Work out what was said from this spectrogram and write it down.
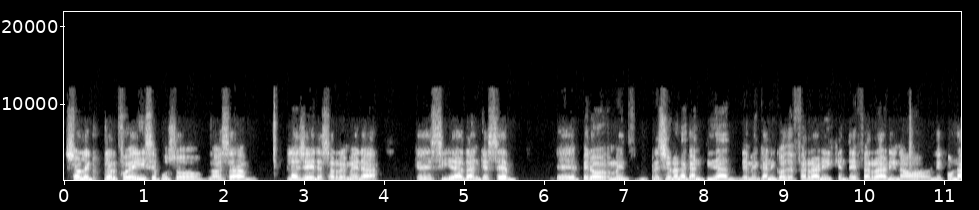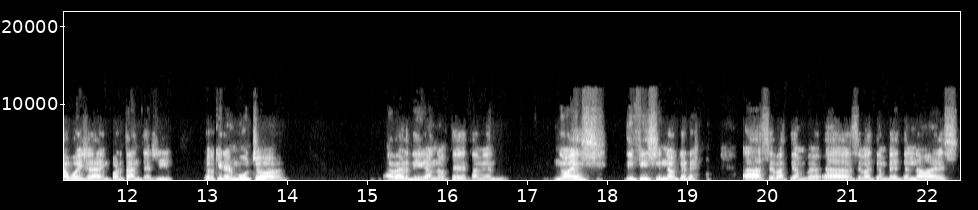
Charles Leclerc fue ahí, se puso ¿no? esa playera, esa remera que decía Danke Seb. Eh, pero me impresionó la cantidad de mecánicos de Ferrari, gente de Ferrari, ¿no? Dejó una huella importante allí. Lo quieren mucho. A ver, díganlo ustedes también. No es difícil no querer a Sebastián, a Sebastián Vettel, ¿no? Es,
